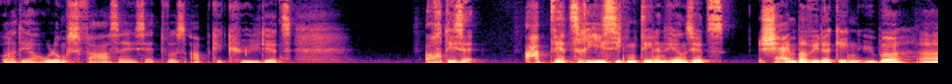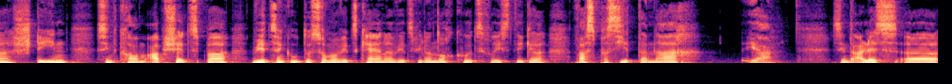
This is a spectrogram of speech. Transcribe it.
oder die Erholungsphase ist etwas abgekühlt jetzt. Auch diese Abwärtsrisiken, denen wir uns jetzt scheinbar wieder gegenüber äh, stehen, sind kaum abschätzbar. Wird es ein guter Sommer, wird es keiner, wird es wieder noch kurzfristiger? Was passiert danach? Ja, sind alles, äh,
